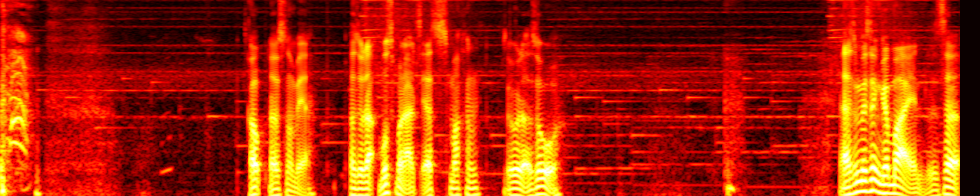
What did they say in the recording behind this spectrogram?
oh, da ist noch mehr. Also da muss man als erstes machen, so oder so. Das ist ein bisschen gemein. Das ist ja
